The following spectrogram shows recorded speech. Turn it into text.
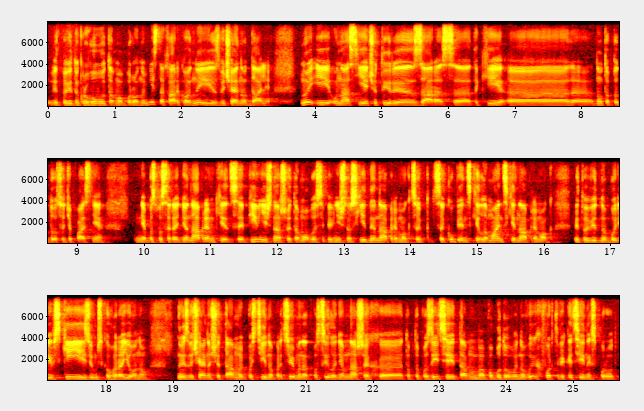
відповідно кругову там оборону міста Харкова. Ну і звичайно далі. Ну і у нас є чотири зараз е, такі, е, ну тобто досить опасні. Безпосередньо напрямки це північ нашої там області, північно-східний напрямок, це, це Куп'янський, Лиманський напрямок, відповідно Борівський Ізюмського району. Ну і звичайно, що там ми постійно працюємо над посиленням наших, е, тобто позицій, там побудови нових фортифікаційних споруд.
